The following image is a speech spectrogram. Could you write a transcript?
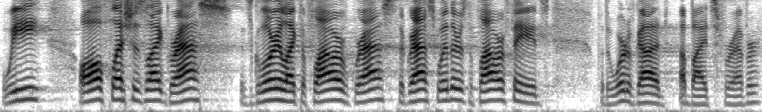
We, all flesh is like grass, its glory like the flower of grass. The grass withers, the flower fades, but the Word of God abides forever.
